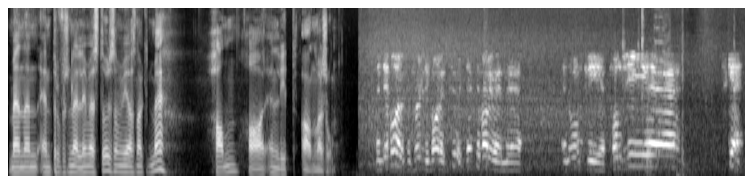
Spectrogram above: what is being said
Men en, en profesjonell investor som vi har snakket med, han har en litt annen versjon. Men det var jo selvfølgelig bare tull. Dette var jo en, eh, en ordentlig Ponzi-sketsj.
